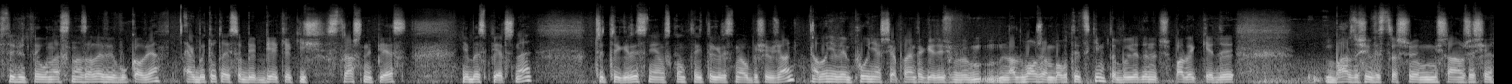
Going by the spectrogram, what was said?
Jesteśmy tutaj u nas na zalewie w Łukowie. Jakby tutaj sobie biegł jakiś straszny pies, niebezpieczny, czy tygrys, nie wiem skąd tutaj tygrys miałby się wziąć. Albo nie wiem, płyniesz, ja pamiętam kiedyś nad Morzem Bałtyckim, to był jedyny przypadek, kiedy bardzo się wystraszyłem, myślałem, że się,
